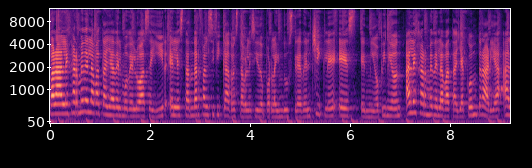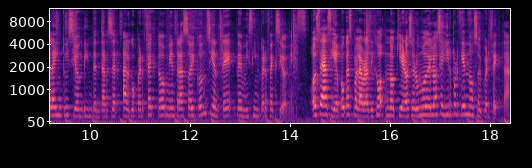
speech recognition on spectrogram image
Para alejarme de la batalla del modelo a seguir, el estándar falsificado establecido por la industria del chicle es, en mi opinión, alejarme de la batalla contraria a la intuición de intentar ser algo perfecto mientras soy consciente de mis imperfecciones. O sea, si en pocas palabras dijo, no quiero ser un modelo a seguir porque no soy perfecta.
